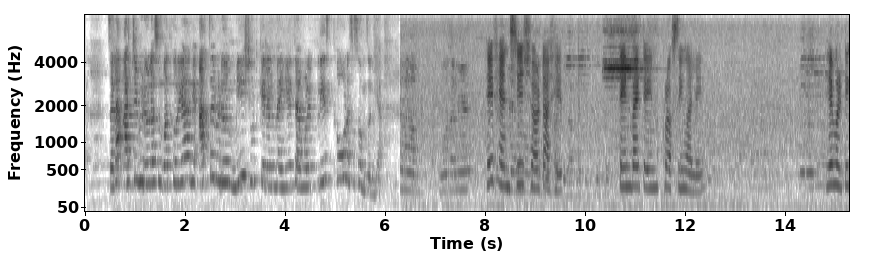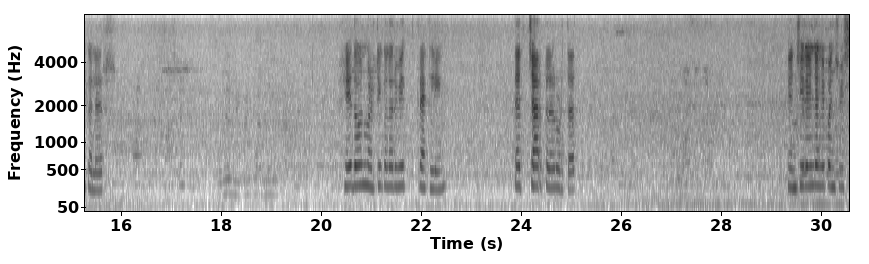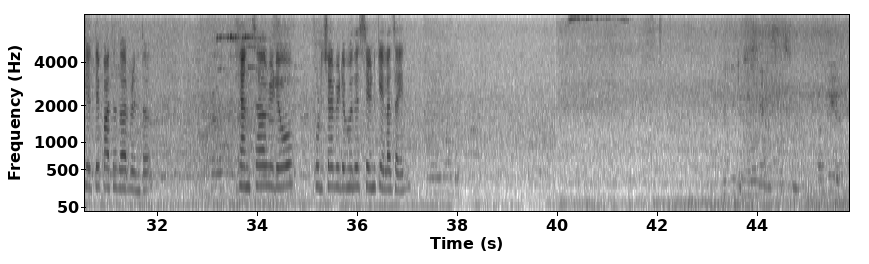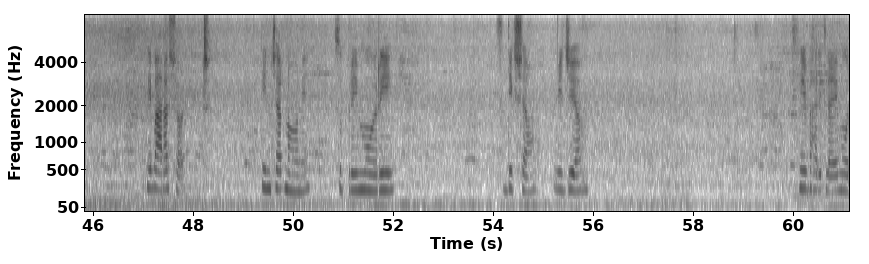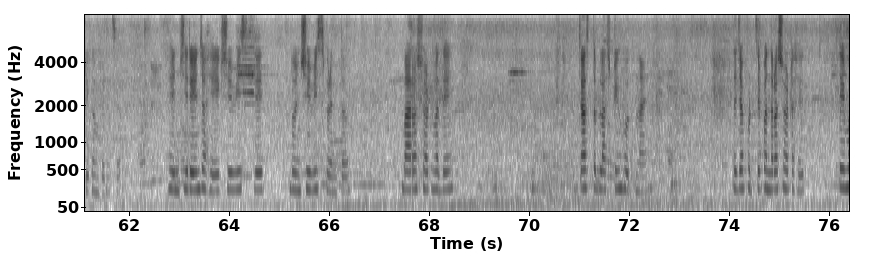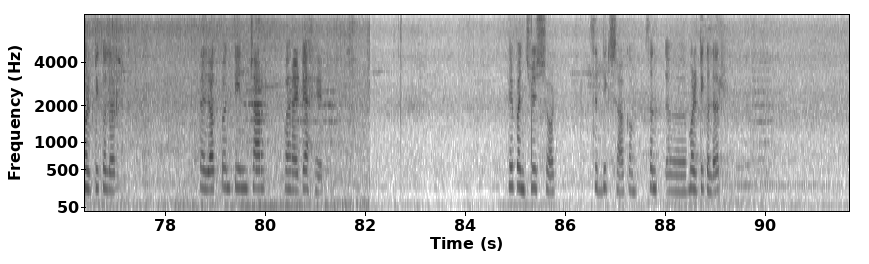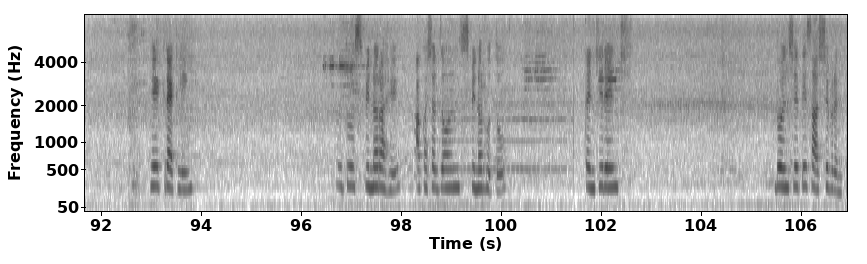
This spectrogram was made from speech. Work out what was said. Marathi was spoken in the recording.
चला आजच्या व्हिडिओला सुरुवात करूया आणि आजचा व्हिडिओ मी शूट केलेला नाहीये त्यामुळे प्लीज थोडंसं समजून घ्या. हे फॅन्सी शर्ट आहेत टेन बाय टेन क्रॉसिंगवाले हे मल्टी कलर हे दोन मल्टी कलर विथ क्रॅकलिंग त्यात चार कलर उडतात. यांची रेंज आहे पंचवीसशे ते पाच हजारपर्यंत. ह्यांचा व्हिडिओ पुढच्या व्हिडिओमध्ये सेंड केला जाईल. हे बारा शॉट तीन चार नमुने. सुप्रीम मोरी दीक्षा विजयम. हे भारीतलं आहे मोरी कंपनीचं. ह्यांची रेंज आहे एकशे वीस ते दोनशे वीसपर्यंत बारा शॉटमध्ये जास्त ब्लास्टिंग होत नाही. त्याच्या पुढचे पंधरा शॉट आहेत. ते मल्टी कलर त्याच्यात पण तीन चार व्हरायटी आहेत. हे पंचवीस शॉट सिद्धिक्षा कम सं मल्टी कलर हे क्रॅकलिंग तो स्पिनर आहे. आकाशात जाऊन स्पिनर होतो. त्यांची रेंज दोनशे ते सातशेपर्यंत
